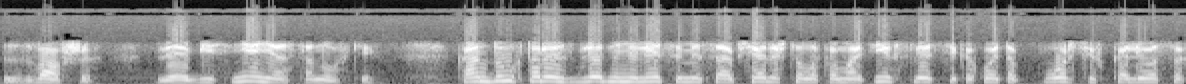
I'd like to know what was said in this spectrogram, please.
звавших для объяснения остановки. Кондукторы с бледными лицами сообщали, что локомотив вследствие какой-то порчи в колесах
